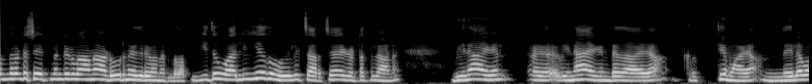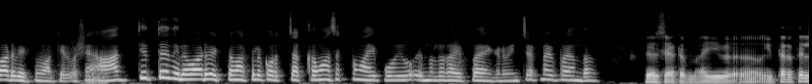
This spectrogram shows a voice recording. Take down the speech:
ഒന്ന് രണ്ട് സ്റ്റേറ്റ്മെന്റുകളാണ് അടൂരിനെതിരെ വന്നിട്ടുള്ളത്. അപ്പോൾ ഇത് വലിയ തോതിൽ ചർച്ചയായ ഘട്ടത്തിലാണ് വിനായകൻ വിനായകന്റെതായ കൃത്യമായ നിലപാട് വ്യക്തമാക്കിയത്. പക്ഷേ ആദ്യത്തെ നിലപാട് വ്യക്തമാക്കൽ കുറച്ച് അക്രമാസക്തമായി പോയോ എന്നുള്ളൊരു അഭിപ്രായം എനിക്കുണ്ട്. വിൻചേട്ടന്റെ അഭിപ്രായം എന്താ? തീർച്ചയായിട്ടും. ഈ ഇത്തരത്തിൽ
